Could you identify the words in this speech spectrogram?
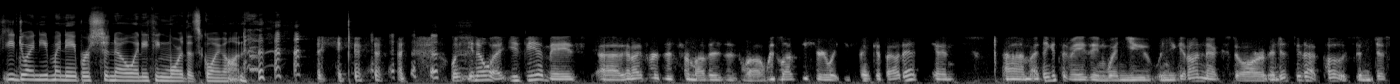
Do I need my neighbors to know anything more that's going on? well, you know what? You'd be amazed, uh, and I've heard this from others as well. We'd love to hear what you think about it, and um, I think it's amazing when you when you get on Nextdoor and just do that post and just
